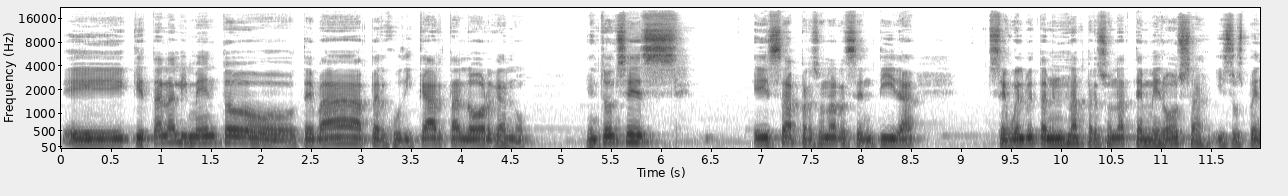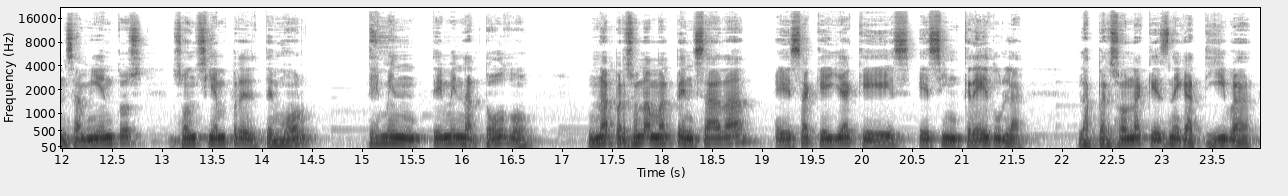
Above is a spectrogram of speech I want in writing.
eh, que tal alimento te va a perjudicar tal órgano. Entonces, esa persona resentida se vuelve también una persona temerosa y sus pensamientos son siempre de temor, temen, temen a todo, una persona mal pensada es aquella que es, incrédula, la persona que es negativa,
